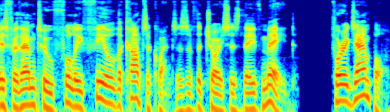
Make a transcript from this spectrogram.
is for them to fully feel the consequences of the choices they've made. For example,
